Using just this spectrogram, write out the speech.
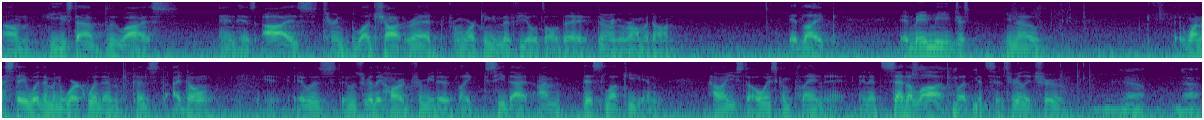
um, he used to have blue eyes, and his eyes turned bloodshot red from working in the fields all day during Ramadan it like it made me just you know want to stay with him and work with him because I don't it, it was it was really hard for me to like see that I'm this lucky and how I used to always complain and it, and it said a lot but it's it's really true mm-hmm. Yeah, yeah.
